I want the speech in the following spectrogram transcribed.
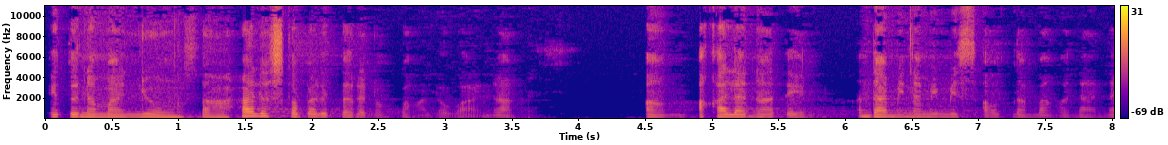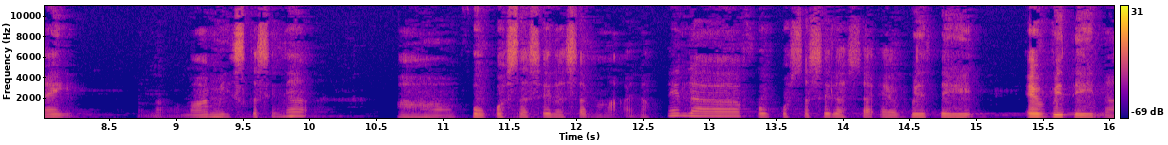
Ito naman yung sa halos kabaligtaran ng pangalawa na um, akala natin ang dami namin miss out ng mga nanay, mga mommies kasi nga uh, focus na sila sa mga anak nila, focus na sila sa everyday everyday na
